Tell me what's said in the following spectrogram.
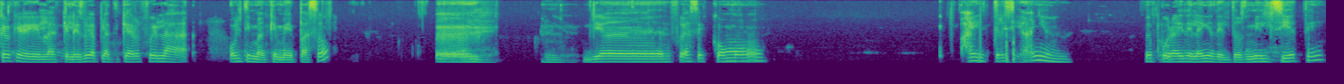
Creo que la que les voy a platicar fue la última que me pasó. ya fue hace como ay, 13 años. Fue por ahí del año del 2007.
